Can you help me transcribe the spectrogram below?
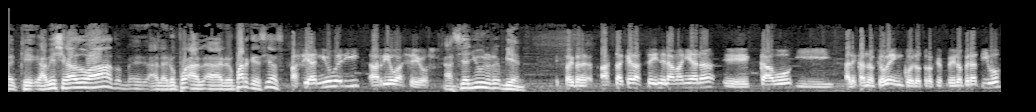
a- que había llegado a, eh, al, aeropu- al aeroparque, decías, Hacia Newbery a Río Gallegos. hacia New bien. Exactamente. Hasta que a las 6 de la mañana, eh, Cabo y Alejandro Giovenco, el otro jefe del operativo,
